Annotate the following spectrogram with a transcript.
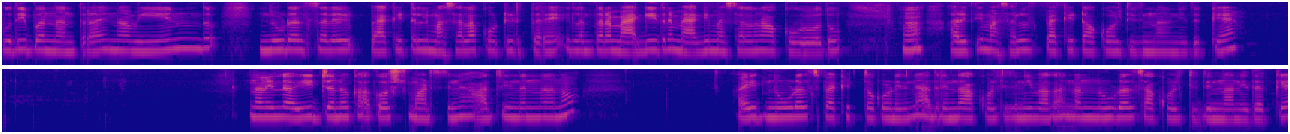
ಕುದಿ ಬಂದ ನಂತರ ನಾವು ಏನು ನೂಡಲ್ಸಲ್ಲಿ ಪ್ಯಾಕೆಟಲ್ಲಿ ಮಸಾಲ ಕೊಟ್ಟಿರ್ತಾರೆ ಇಲ್ಲಂತಾರೆ ಮ್ಯಾಗಿ ಇದ್ದರೆ ಮ್ಯಾಗಿ ಮಸಾಲನ ಹಾಕ್ಕೋಬೋದು ಹಾಂ, ಆ ರೀತಿ ಮಸಾಲದ ಪ್ಯಾಕೆಟ್ ಹಾಕ್ಕೊಳ್ತಿದ್ದೀನಿ ನಾನು ಇದಕ್ಕೆ. ನಾನಿಲ್ಲಿ ಐದು ಜನಕ್ಕೆ ಆಗೋಷ್ಟು ಮಾಡ್ತಿದ್ದೀನಿ. ಆದ್ದರಿಂದ ನಾನು ಐದು ನೂಡಲ್ಸ್ ಪ್ಯಾಕೆಟ್ ತೊಗೊಂಡಿದ್ದೀನಿ, ಅದರಿಂದ ಹಾಕ್ಕೊಳ್ತಿದ್ದೀನಿ ಇವಾಗ ನಾನು ನೂಡಲ್ಸ್ ಹಾಕ್ಕೊಳ್ತಿದ್ದೀನಿ ನಾನು ಇದಕ್ಕೆ.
